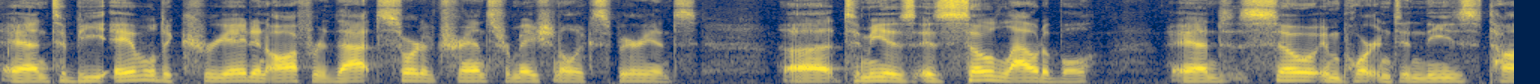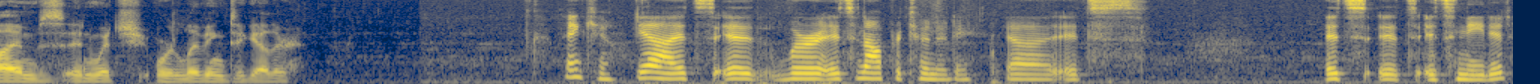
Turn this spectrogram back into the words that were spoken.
And to be able to create and offer that sort of transformational experience uh, to me is, is so laudable and so important in these times in which we're living together. Thank you. Yeah, it's it, we're it's an opportunity. Uh, it's it's it's it's needed,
